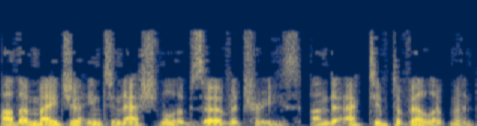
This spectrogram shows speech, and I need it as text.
Other major international observatories under active development.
